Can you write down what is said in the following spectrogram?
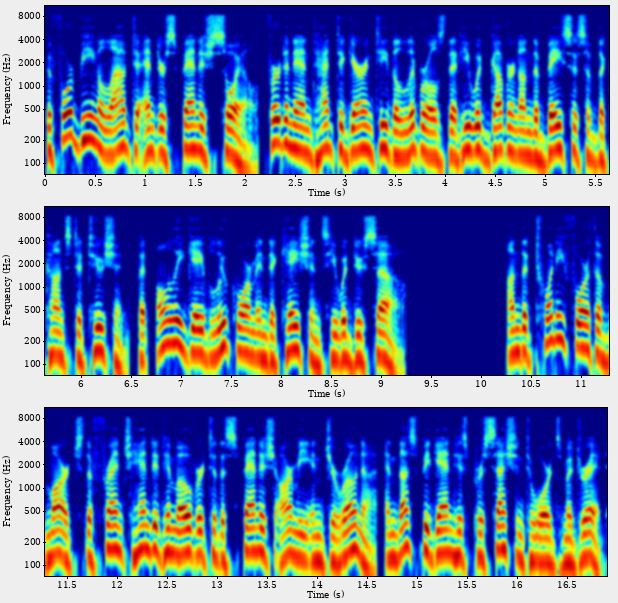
Before being allowed to enter Spanish soil, Ferdinand had to guarantee the liberals that he would govern on the basis of the constitution, but, only gave lukewarm indications he would do so. On 24 March the French handed him over to the Spanish army in Girona, and thus began his procession towards Madrid.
